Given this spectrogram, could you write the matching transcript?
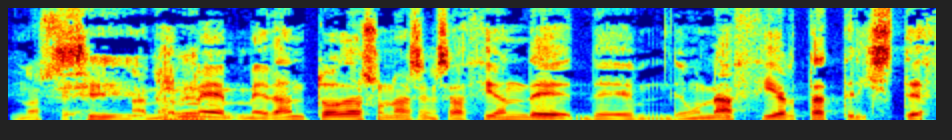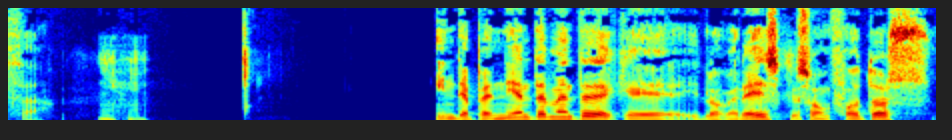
No sé, a mí me, dan todas una sensación de, una cierta tristeza. Independientemente de que, lo veréis, que son fotos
